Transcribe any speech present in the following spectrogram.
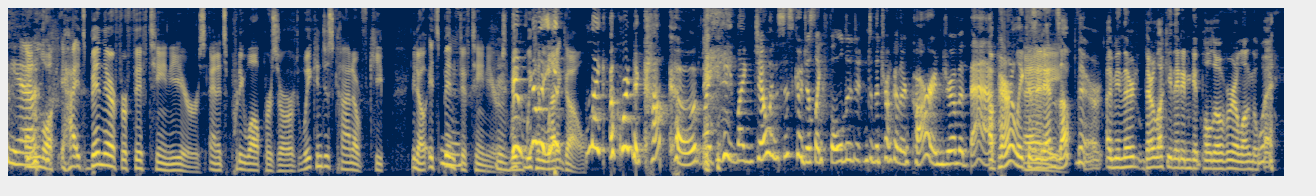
Yeah. And look, it's been there for 15 years and it's pretty well preserved. We can just kind of keep, you know, it's been mm. 15 years. Mm-hmm. We, we can let it go. Like according to cop code, like he, like Joe and Cisco just like folded it into the trunk of their car and drove it back. Apparently, because it ends up there. I mean, they're they're lucky they didn't get pulled over along the way.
